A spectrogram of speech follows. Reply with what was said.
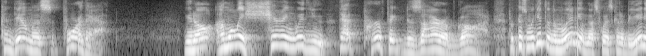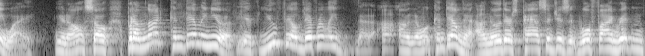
condemn us for that. You know, I'm only sharing with you that perfect desire of God. Because when we get to the millennium, that's what it's going to be anyway you know? So but i'm not condemning you. If, if you feel differently uh, I, I, don't condemn that. I know there's passages that we'll find written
